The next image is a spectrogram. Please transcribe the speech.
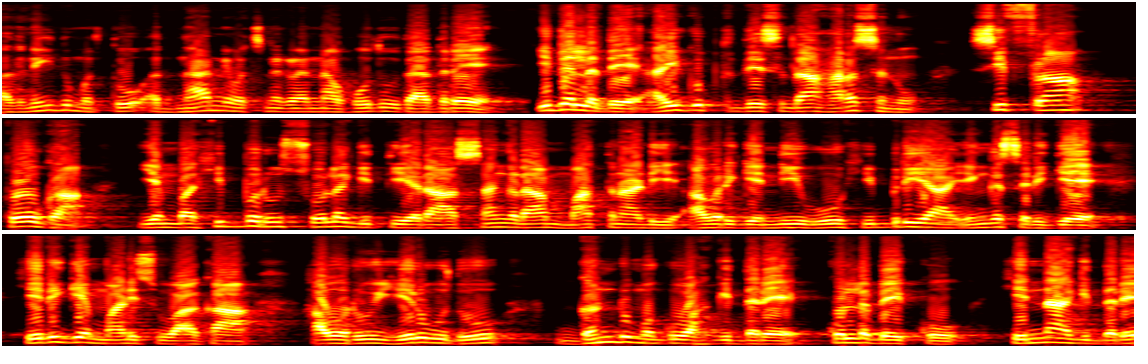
ಹದಿನೈದು ಮತ್ತು ಹದಿನಾರನೇ ವಚನಗಳನ್ನು ಓದುವುದಾದರೆ ಇದಲ್ಲದೆ ಐಗುಪ್ತ ದೇಶದ ಅರಸನು ಸಿಫ್ರಾ ಪೋಗ ಎಂಬ ಇಬ್ಬರು ಸೋಲಗಿತ್ತಿಯರ ಸಂಗಡ ಮಾತನಾಡಿ ಅವರಿಗೆ ನೀವು ಹಿಬ್ರಿಯ ಹೆಂಗಸರಿಗೆ ಹೆರಿಗೆ ಮಾಡಿಸುವಾಗ ಅವರು ಇರುವುದು ಗಂಡು ಮಗುವಾಗಿದ್ದರೆ ಕೊಲ್ಲಬೇಕು, ಹೆಣ್ಣಾಗಿದ್ದರೆ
